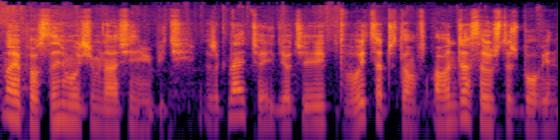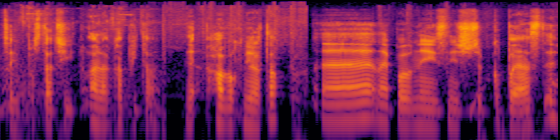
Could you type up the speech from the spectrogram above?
No i prosto, nie musimy na razie nimi bić. Żegnajcie, idioci. W dwójce, czy tam w Avengersa już też było więcej postaci ala kapitan. Nie, Havok nie lata. Eee, najpewniej zniszczy szybko pojazdy.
